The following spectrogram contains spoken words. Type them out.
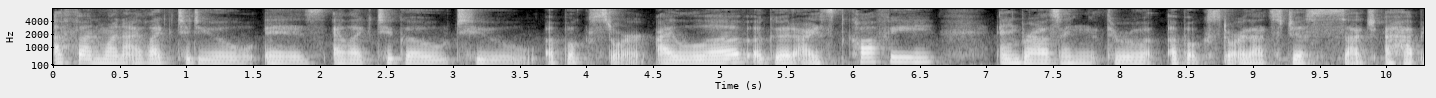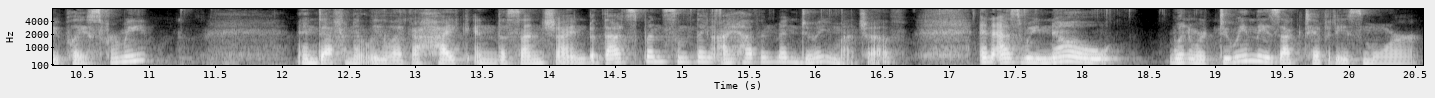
a fun one I like to do is I like to go to a bookstore. I love a good iced coffee and browsing through a bookstore. That's just such a happy place for me. And definitely like a hike in the sunshine, but that's been something I haven't been doing much of. And as we know, when we're doing these activities more,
